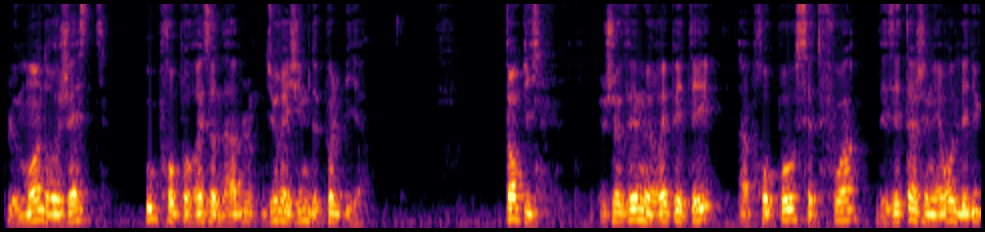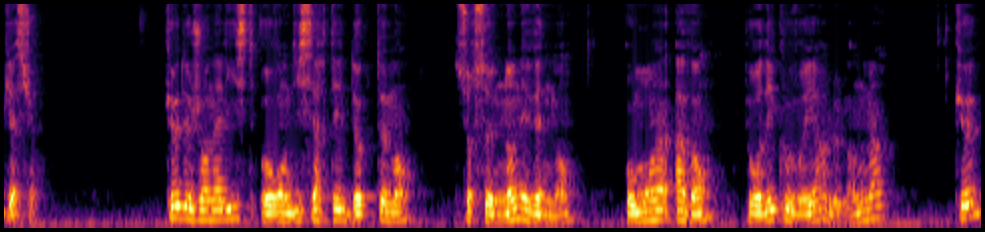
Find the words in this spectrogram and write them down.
le moindre geste ou propos raisonnable du régime de Paul Biya. Tant pis, je vais me répéter à propos cette fois des États généraux de l'éducation. Que de journalistes auront disserté doctement sur ce non-événement, au moins avant, pour découvrir le lendemain que,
